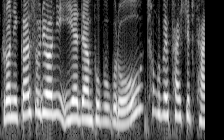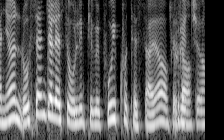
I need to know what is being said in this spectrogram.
그러니까 소련이 이에 대한 보복으로 1984년 로스앤젤레스 올림픽을 보이콧했어요. 그래서 그랬죠.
